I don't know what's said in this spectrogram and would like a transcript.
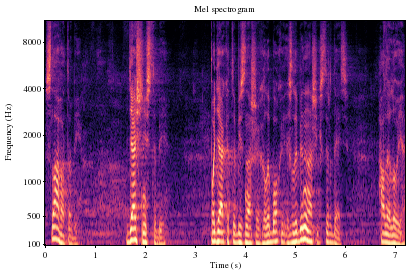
Слава тобі! Вдячність тобі. Подяка тобі з наших глибоких, з глибини наших сердець. Халилуя!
